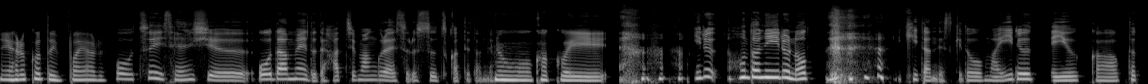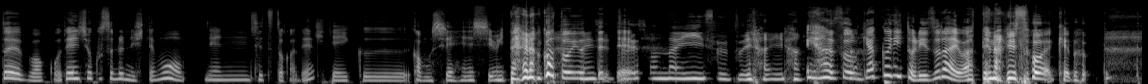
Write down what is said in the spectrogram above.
やることいっぱいある。こうつい先週オーダーメイドで8万ぐらいするスーツ買ってたんでおーかっこいい。いる本当にいるの？聞いたんですけどまあいるっていうか例えばこう転職するにしても面接とかで着ていくかもしれへんしみたいなことを言ってて面接でそんないいスーツいらんいらん。いや、そう、逆に取りづらいわってなりそうやけど。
